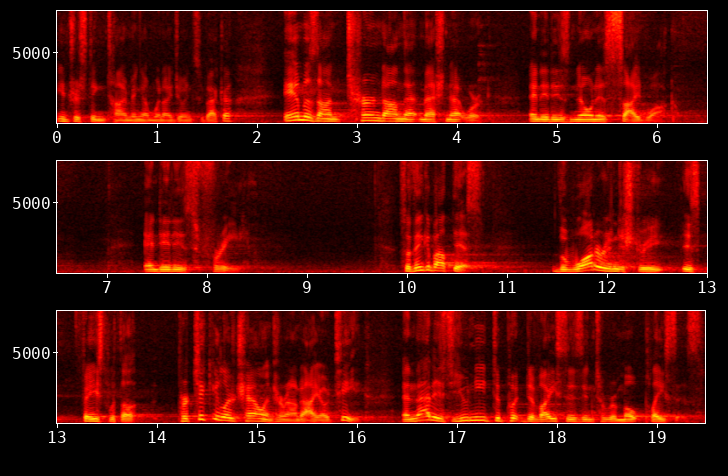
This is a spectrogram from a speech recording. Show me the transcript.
interesting timing on when I joined Subeca, Amazon turned on that mesh network, and it is known as Sidewalk. And it is free. So think about this the water industry is faced with a particular challenge around IoT, and that is you need to put devices into remote places.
